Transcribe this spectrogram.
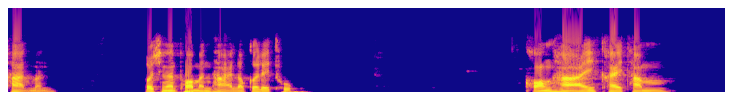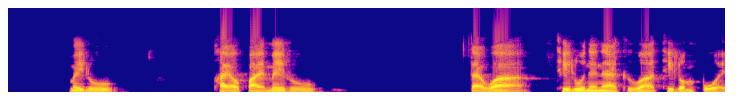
ทาสมัน เพราะฉะนั้นพอมันหายเราก็เลยทุกข์ของหายใครทำไม่รู้ ใครเอาไปไม่รู้ แต่ว่าที่รู้แน่ๆคือว่าที่ล้มป่วย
